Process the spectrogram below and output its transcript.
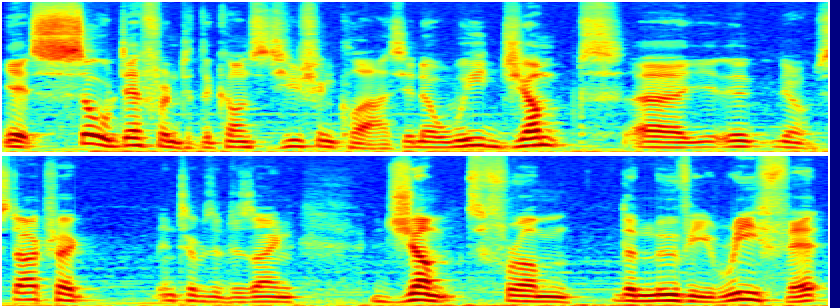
It's so different to the Constitution class. You know, we jumped, uh, you, you know, Star Trek in terms of design jumped from the movie Refit,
